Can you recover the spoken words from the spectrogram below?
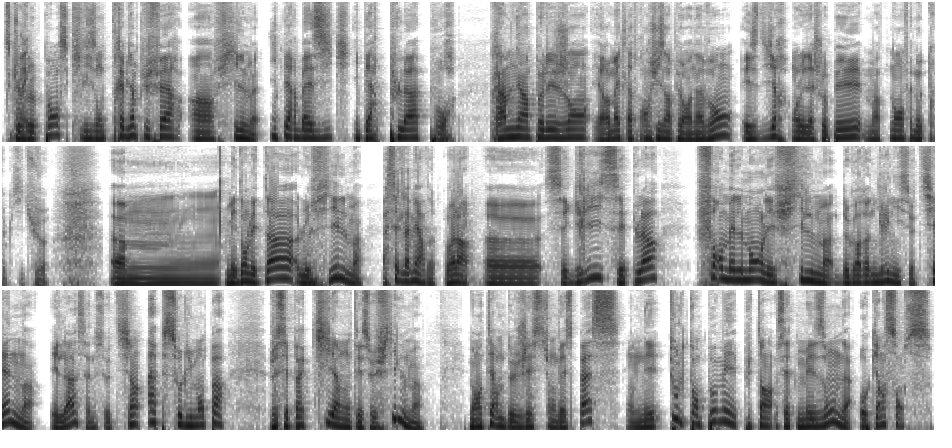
Parce que Ouais. je pense qu'ils ont très bien pu faire un film hyper basique, hyper plat pour ramener un peu les gens et remettre la franchise un peu en avant et se dire on les a chopés, maintenant on fait notre truc si tu veux. Euh, mais dans l'état, le film, bah, c'est de la merde. Voilà, Euh, c'est gris, c'est plat. Formellement, les films de Gordon Green, ils se tiennent, et là, ça ne se tient absolument pas. Je sais pas qui a monté ce film, mais en termes de gestion d'espace, on est tout le temps paumé. Putain, cette maison n'a aucun sens.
